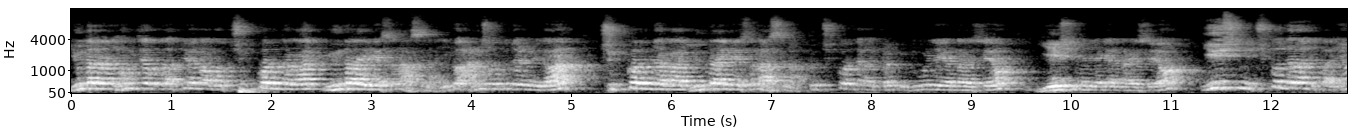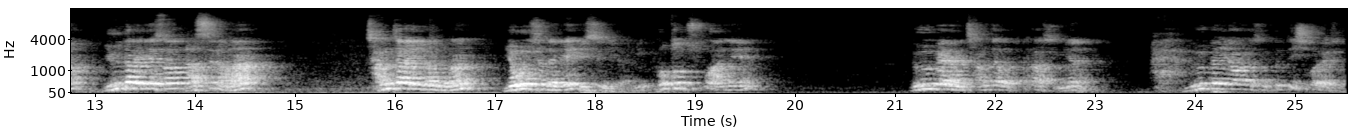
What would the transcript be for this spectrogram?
유다는 형제보다 뛰어나고 주권자가 유다에게서 났으나 이거 암소 구절입니다. 주권자가 유다에게서 났으나 그 주권자는 결국 누굴 얘기한다고 했어요? 예수님을 얘기한다고 했어요. 예수님이 주권자라니까요. 유다에게서 났으나 장자 이름은 요셉에게 있습니다. 이 보통 축구 아니에요? 르벤은 장자로 태어났으면 아, 르벤이라고 해서 그 뜻이 뭐였어요?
